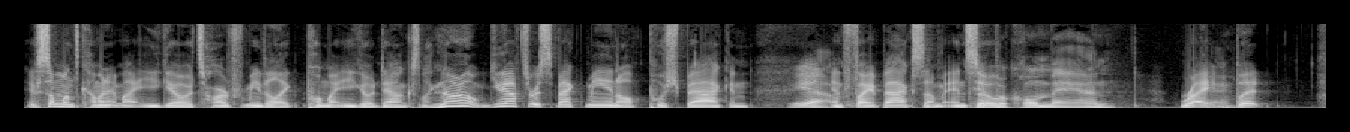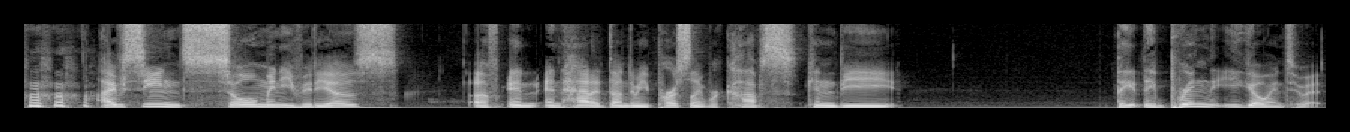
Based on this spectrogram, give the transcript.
if someone's coming at my ego, it's hard for me to like put my ego down because I'm like, no, no, you have to respect me, and I'll push back and yeah, and fight back some. And typical so typical man, right? Okay. But I've seen so many videos of and and had it done to me personally where cops can be they, they bring the ego into it.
